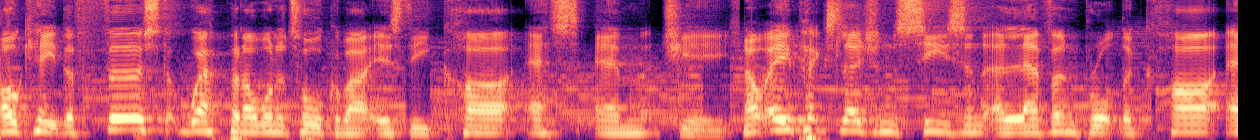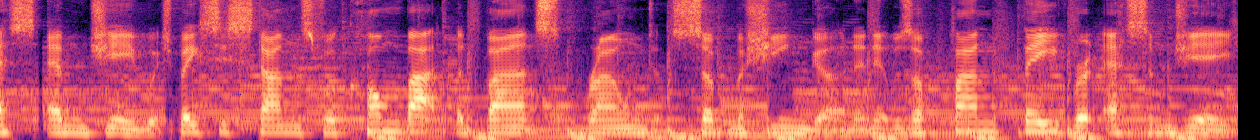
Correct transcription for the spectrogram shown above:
Okay, the first weapon I want to talk about is the Car SMG. Now, Apex Legends Season 11 brought the Car SMG, which basically stands for Combat Advanced Round Submachine Gun, and it was a fan favorite SMG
